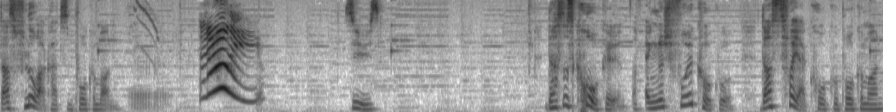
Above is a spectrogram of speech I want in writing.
das Florakatzen-Pokémon. Süß. Das ist Krokel, auf Englisch Fullkoko, das Feuerkroko-Pokémon.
